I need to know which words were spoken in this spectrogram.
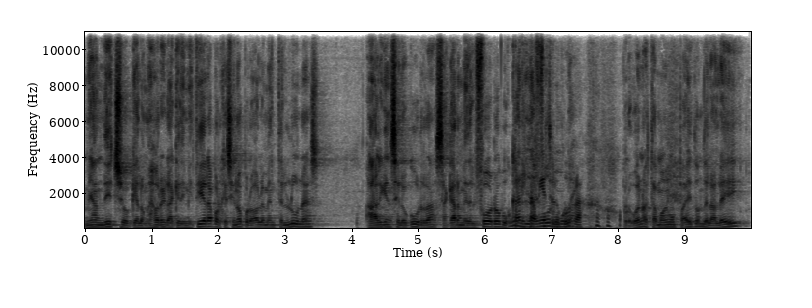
Me han dicho que lo mejor era que dimitiera, porque si no, probablemente el lunes a alguien se le ocurra sacarme del foro, buscar Uy, a la alguien se le fórmula. Pero bueno, estamos en un país donde la ley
